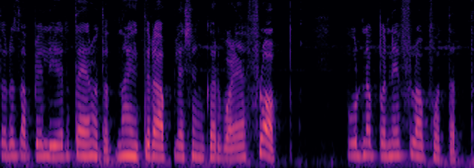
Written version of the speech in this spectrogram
तरच आपले लेअर तयार होतात. नाहीतर आपल्या शंकरपाळ्या फ्लॉप. पूर्णपणे फ्लॉप होतात.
